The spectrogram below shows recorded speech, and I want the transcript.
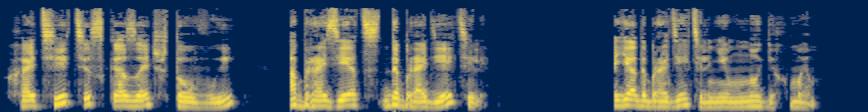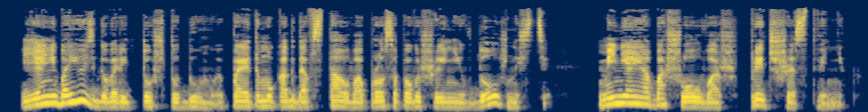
«Хотите сказать, что вы образец добродетели?» «Я добродетельнее многих, мэм. Я не боюсь говорить то, что думаю, поэтому, когда встал вопрос о повышении в должности — меня и обошел ваш предшественник».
